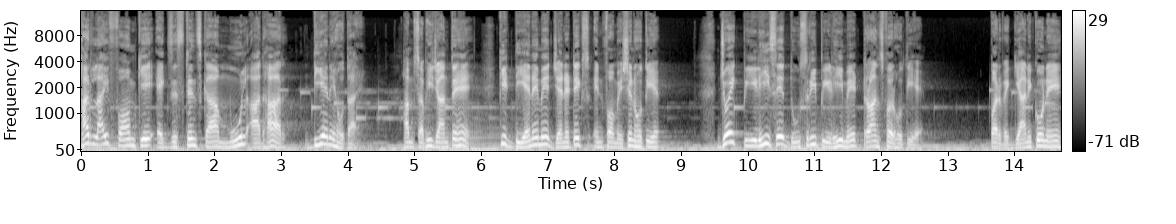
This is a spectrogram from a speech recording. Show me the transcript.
हर लाइफ फॉर्म के एग्जिस्टेंस का मूल आधार डीएनए होता है। हम सभी जानते हैं कि डीएनए में जेनेटिक्स इंफॉर्मेशन होती है, जो एक पीढ़ी से दूसरी पीढ़ी में ट्रांसफ़र होती है। पर वैज्ञानिकों ने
